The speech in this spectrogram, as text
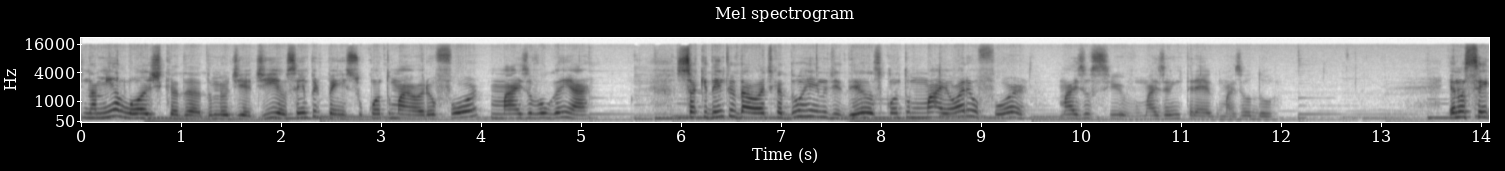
na minha lógica da, do meu dia a dia, eu sempre penso: quanto maior eu for, mais eu vou ganhar. Só que dentro da ótica do reino de Deus, quanto maior eu for, mais eu sirvo, mais eu entrego, mais eu dou. Eu não sei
